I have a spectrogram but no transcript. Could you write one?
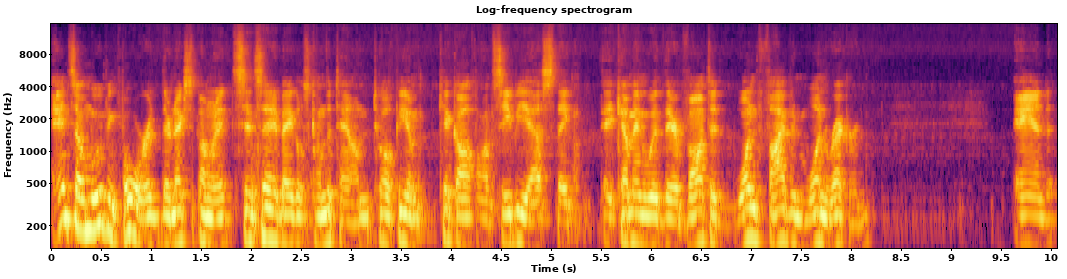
And so moving forward, their next opponent, Cincinnati Bengals, come to town. 12 p.m. kickoff on CBS. They they come in with their vaunted one five and one record. And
